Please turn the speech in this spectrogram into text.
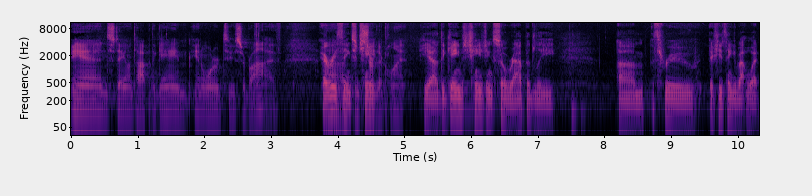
and stay on top of the game in order to survive. uh, Everything's and serve changed. their client. Yeah, the game's changing so rapidly um, through. If you think about what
